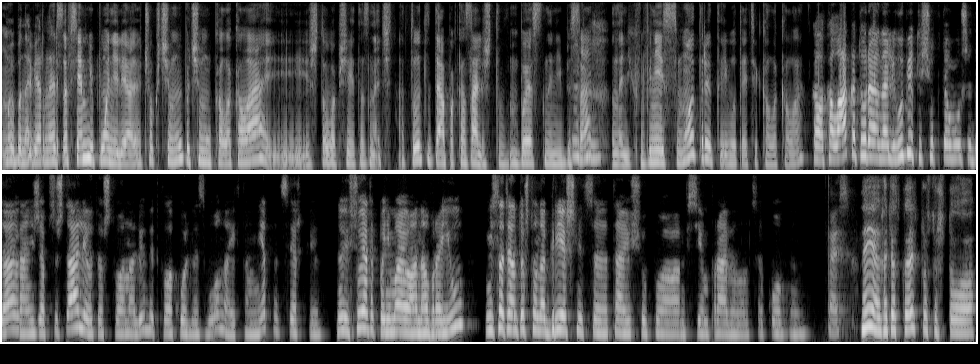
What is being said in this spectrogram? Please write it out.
мы бы, наверное, совсем не поняли, а что к чему, почему колокола и что вообще это значит. А тут тут, да, показали, что Бесс на небесах, угу. на них вниз смотрит, и вот эти колокола. Колокола, которые она любит еще к тому же, да, они же обсуждали то, что она любит колокольный звон, а их там нет на церкви. Ну и все, я так понимаю, она в раю, несмотря на то, что она грешница, та еще по всем правилам церковным. Не, я хотела сказать просто, что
